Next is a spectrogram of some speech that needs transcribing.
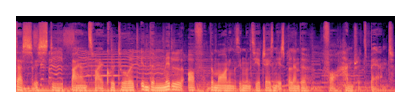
Das ist die Bayern 2 Kulturwelt in the middle of the morning, singen uns hier Jason Isbell and the 400 Band.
